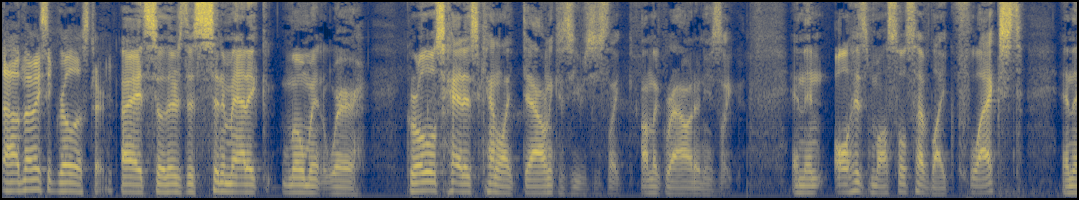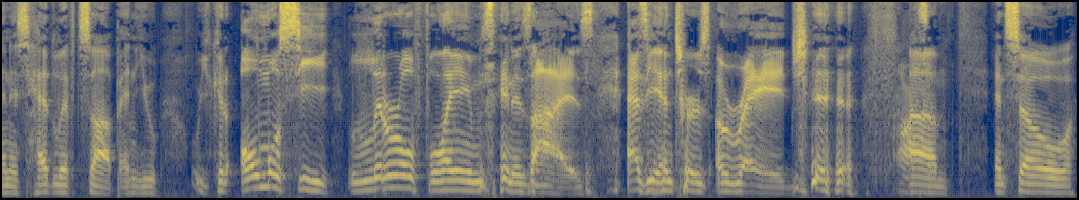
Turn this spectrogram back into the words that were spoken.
Uh, that makes it Grollo's turn. All right, so there's this cinematic moment where Grollo's head is kind of like down because he was just like on the ground and he's like, and then all his muscles have like flexed, and then his head lifts up, and you you can almost see literal flames in his eyes as he enters a rage. um, and so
